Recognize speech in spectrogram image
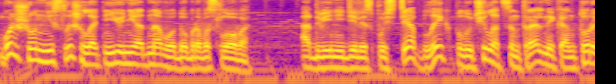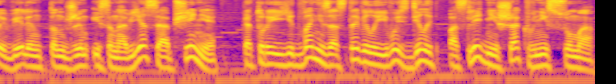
Больше он не слышал от нее ни одного доброго слова. А две недели спустя Блейк получил от центральной конторы Веллингтон Джим и сыновья сообщение, которое едва не заставило его сделать последний шаг вниз с ума.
